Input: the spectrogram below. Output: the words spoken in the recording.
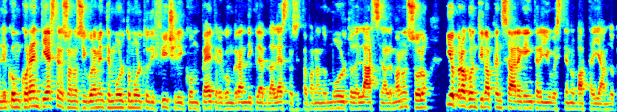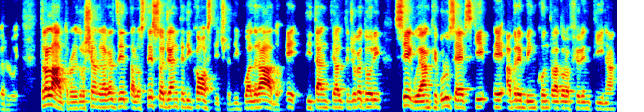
le concorrenti estere sono sicuramente molto molto difficili competere con grandi club dall'estero, si sta parlando molto dell'Arsenal, ma non solo. Io però continuo a pensare che Inter e Juve stiano battagliando per lui. Tra l'altro, retroscena della Gazzetta, lo stesso agente di Kostic, di Quadrado e di tanti altri giocatori segue anche Kulusevski e avrebbe incontrato la Fiorentina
